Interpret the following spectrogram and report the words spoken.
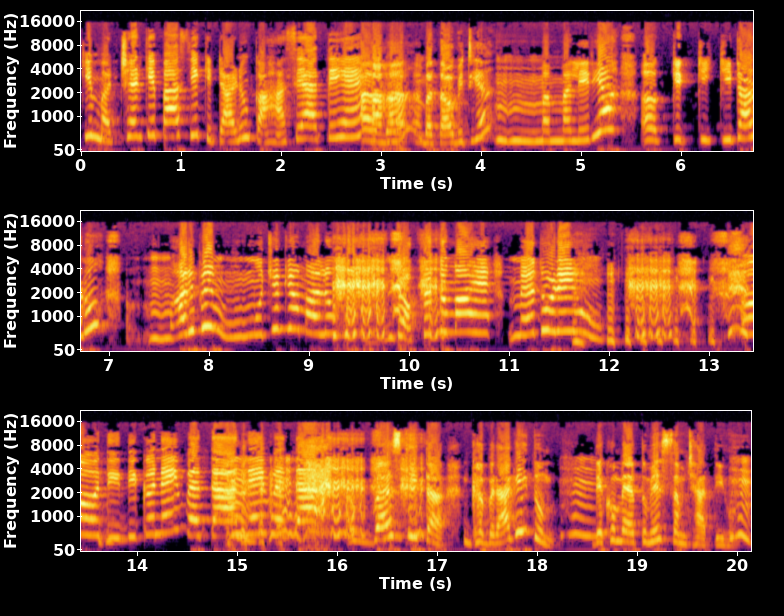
कि मच्छर के पास ये कीटाणु कहाँ से आते हैं? हाँ, बताओ बिटिया। मलेरिया की, की, कीटाणु? अरे भाई मुझे क्या मालूम? डॉक्टर तो माँ है मैं थोड़ी हूँ ओ दीदी को नहीं पता नहीं पता। बस गीता घबरा गई तुम। देखो मैं तुम्हें समझाती हूँ।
